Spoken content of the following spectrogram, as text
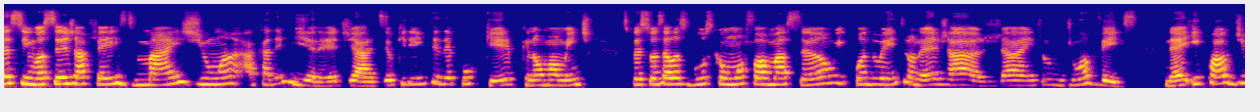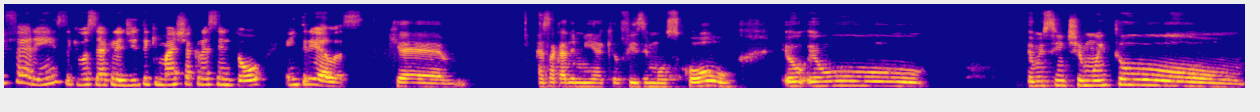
assim, você já fez mais de uma academia, né, de artes. Eu queria entender por quê, porque normalmente as pessoas elas buscam uma formação e quando entram, né, já já entram de uma vez, né? E qual diferença que você acredita que mais te acrescentou entre elas? Que é essa academia que eu fiz em Moscou, eu, eu, eu me senti muito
